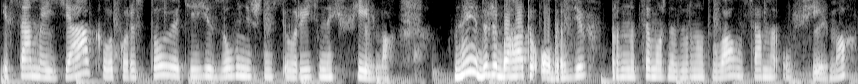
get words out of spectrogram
і саме як використовують її зовнішність у різних фільмах. В неї дуже багато образів. На це можна звернути увагу саме у фільмах.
